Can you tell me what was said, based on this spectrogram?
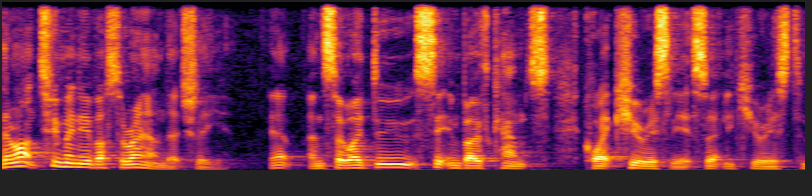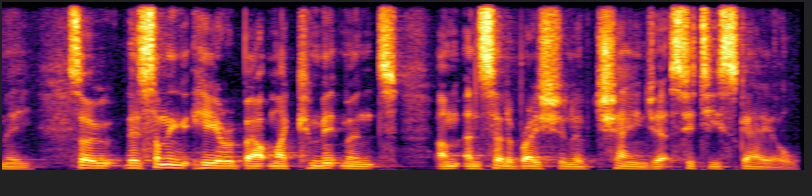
There aren't too many of us around, actually. Yeah, and so I do sit in both camps quite curiously. It's certainly curious to me. So there's something here about my commitment um, and celebration of change at city scale.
